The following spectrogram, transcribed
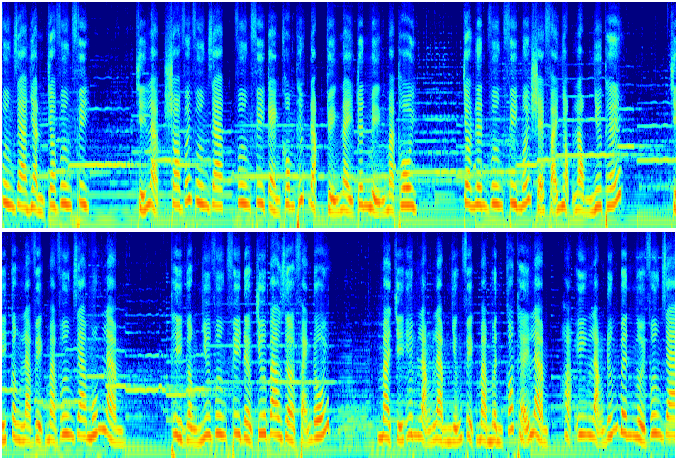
vương gia dành cho vương phi chỉ là so với vương gia, vương phi càng không thích đặt chuyện này trên miệng mà thôi. Cho nên vương phi mới sẽ phải nhọc lòng như thế. Chỉ cần là việc mà vương gia muốn làm Thì gần như vương phi đều chưa bao giờ phản đối. Mà chỉ im lặng làm những việc mà mình có thể làm Hoặc yên lặng đứng bên người vương gia.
